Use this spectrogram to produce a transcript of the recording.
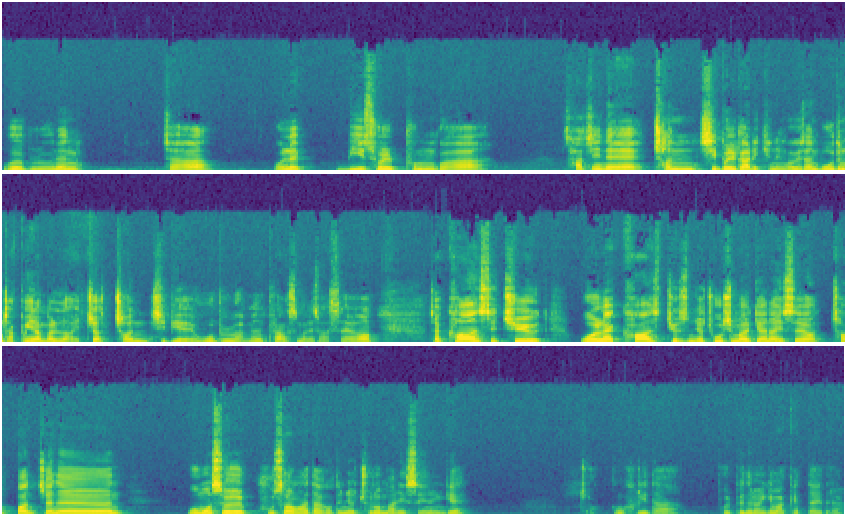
워브루는 자 원래 미술품과 사진의 전집을 가리키는 거 여기서는 모든 작품이란 말로 나와 있죠. 전집이에요. 워브루 하면 프랑스 말에서 왔어요. 자, constitute 원래 constitute는요 조심할 게 하나 있어요. 첫 번째는 무엇을 구성하다거든요. 주로 많이 쓰이는 게 조금 흐리다. 볼펜으로 하는 게 맞겠다, 얘들아.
